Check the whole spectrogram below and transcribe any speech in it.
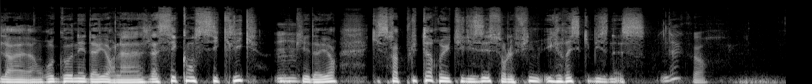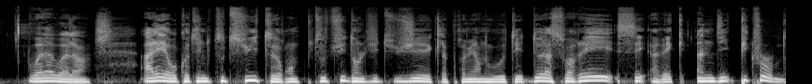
la- on reconnaît d'ailleurs la, la séquence cyclique, Mhm. qui est d'ailleurs qui sera plus tard réutilisée sur le film Risky Business. D'accord. Voilà, voilà. Allez, on continue tout de suite, on rentre tout de suite dans le vif du sujet avec la première nouveauté de la soirée, c'est avec Andy Pickford.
